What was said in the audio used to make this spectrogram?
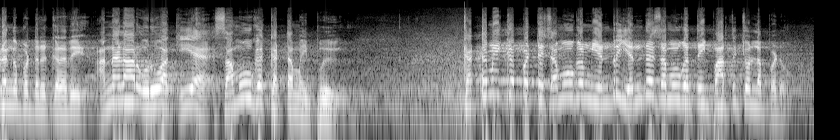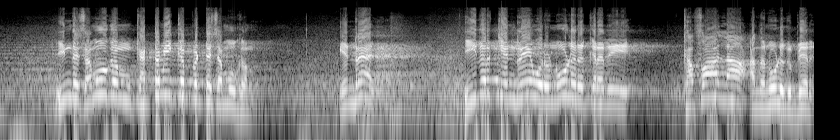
வழங்கப்பட்டிருக்கிறது. அன்னலார் உருவாக்கிய சமூக கட்டமைப்பு. கட்டமைக்கப்பட்ட சமூகம் என்று எந்த சமூகத்தை பார்த்து சொல்லப்படும்? இந்த சமூகம் கட்டமைக்கப்பட்ட சமூகம் என்றால் இதற்கென்றே ஒரு நூல் இருக்கிறது. கஃபாலா அந்த நூலுக்கு பேர்.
